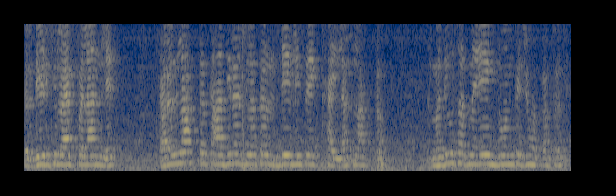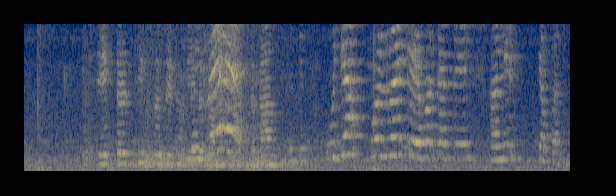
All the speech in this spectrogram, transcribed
तर दीड किलो ऍपल आणलेत. कारण लागतं त्या आदिराजला तर डेलीच एक खायलाच लागतं. मग दिवसात एक दोन त्याचे होतातच. एक तर फिक्सच आहे ठरलेलं त्यामध्ये का उद्या बनवायचे बटाटे आणि चपाती.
